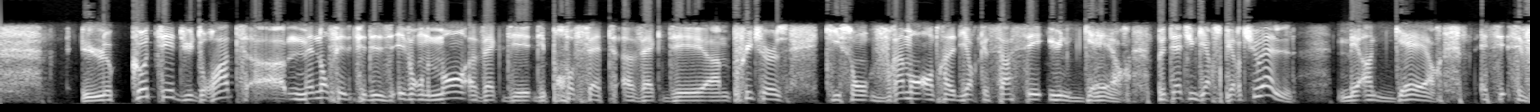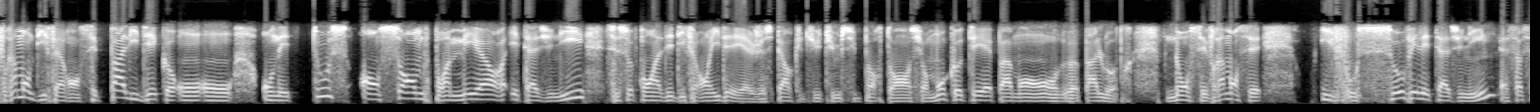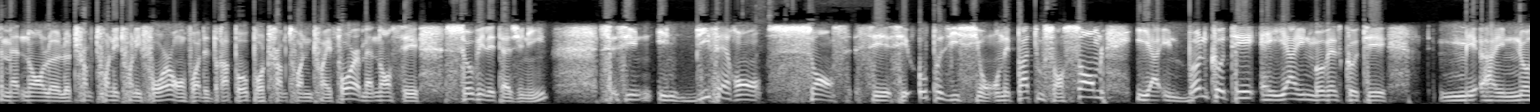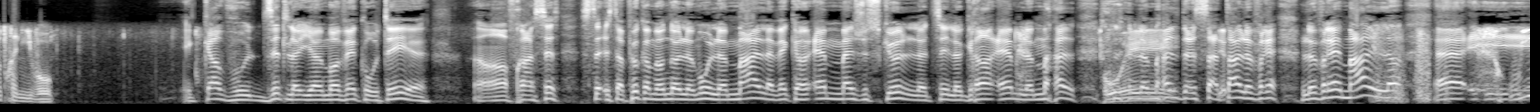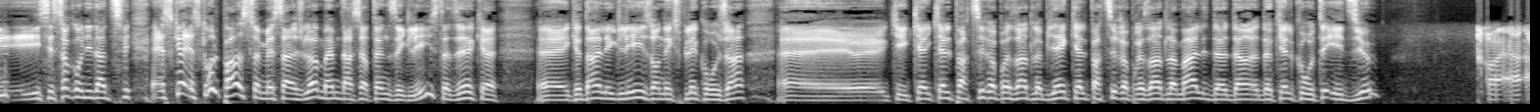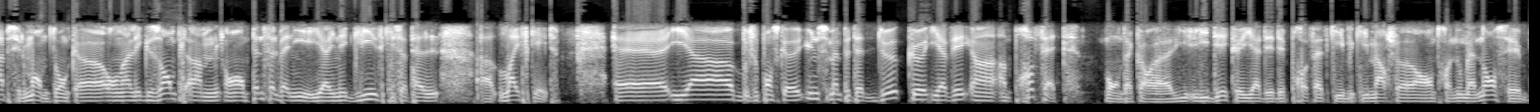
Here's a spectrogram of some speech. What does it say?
le côté du droite euh, maintenant fait, des événements avec des, prophètes, avec des um, preachers qui sont vraiment en train de dire que ça c'est une guerre, peut-être une guerre spirituelle, mais une guerre. C'est vraiment différent. C'est pas l'idée qu'on on, on est tous ensemble pour un meilleur États-Unis. C'est sauf qu'on a des différentes idées. J'espère que tu, me supportes sur mon côté et pas mon pas l'autre. Non, c'est vraiment c'est il faut sauver les États-Unis. Et ça, c'est maintenant le, Trump 2024. On voit des drapeaux pour Trump 2024. Maintenant, c'est sauver les États-Unis. C'est une, une différent sens. C'est opposition. On n'est pas tous ensemble. Il y a une bonne côté et il y a une mauvaise côté, mais à un autre niveau. Et quand vous dites il y a un mauvais côté, euh, en français, c'est un peu comme on a le mot le mal avec un M majuscule, tu sais, le grand M, le mal, le mal de Satan, le vrai, le vrai mal. Là. Euh, et, c'est ça qu'on identifie. Est-ce que, est-ce qu'on le passe ce message-là même dans certaines églises, c'est-à-dire que euh, que dans l'Église on explique aux gens euh, quel, quel parti représente le bien, quel parti représente le mal, de, de quel côté est Dieu? Absolument. Donc, euh, on a l'exemple euh, en Pennsylvanie, il y a une église qui s'appelle euh, Lifegate. il y a, je pense qu'une semaine, peut-être deux, qu'il y avait un, un prophète Bon, d'accord. L'idée qu'il y a des, des prophètes qui, qui, marchent entre nous maintenant, c'est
